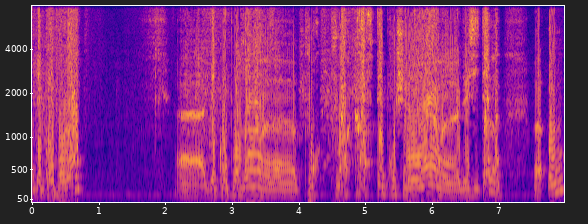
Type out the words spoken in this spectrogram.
des composants, des composants pour pouvoir crafter prochainement des items, euh, ou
